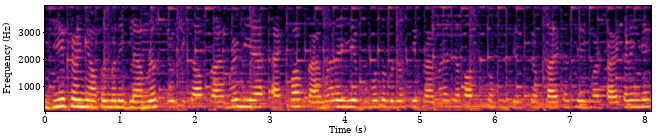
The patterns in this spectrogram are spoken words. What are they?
जी फ्रेंड यहाँ पर मैंने ग्लैमरस ब्यूटी का प्राइमर लिया है एक्वा प्राइमर है ये, बहुत ज़बरदस्त ये प्राइमर है, जब आप इसको अपनी फेस पे अप्लाई करके एक बार ट्राई करेंगे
